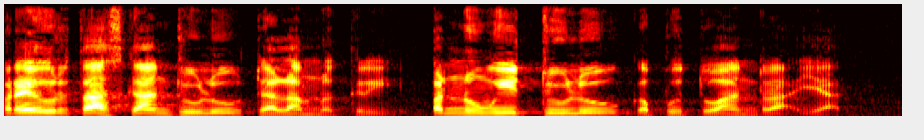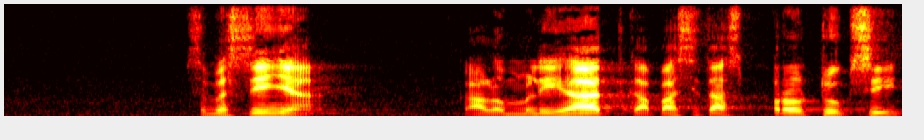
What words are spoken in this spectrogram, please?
Prioritaskan dulu dalam negeri, penuhi dulu kebutuhan rakyat. Semestinya, kalau melihat kapasitas produksi,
